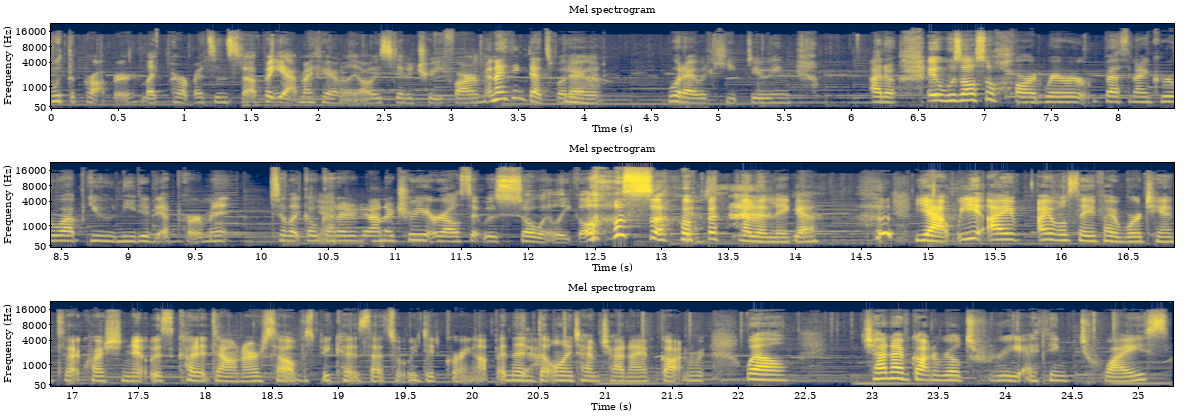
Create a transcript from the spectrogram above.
with the proper like permits and stuff, but yeah, my family always did a tree farm, and I think that's what I would what I would keep doing. I don't. It was also hard where Beth and I grew up. You needed a permit to like go Yeah. cut it down a tree, or else it was so illegal. so Yes, Kabbalega. yeah, we I I will say if I were to answer that question, it was cut it down ourselves because that's what we did growing up. And then Yeah. the only time Chad and I have gotten re- well, Chad and I have gotten a real tree, I think twice.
